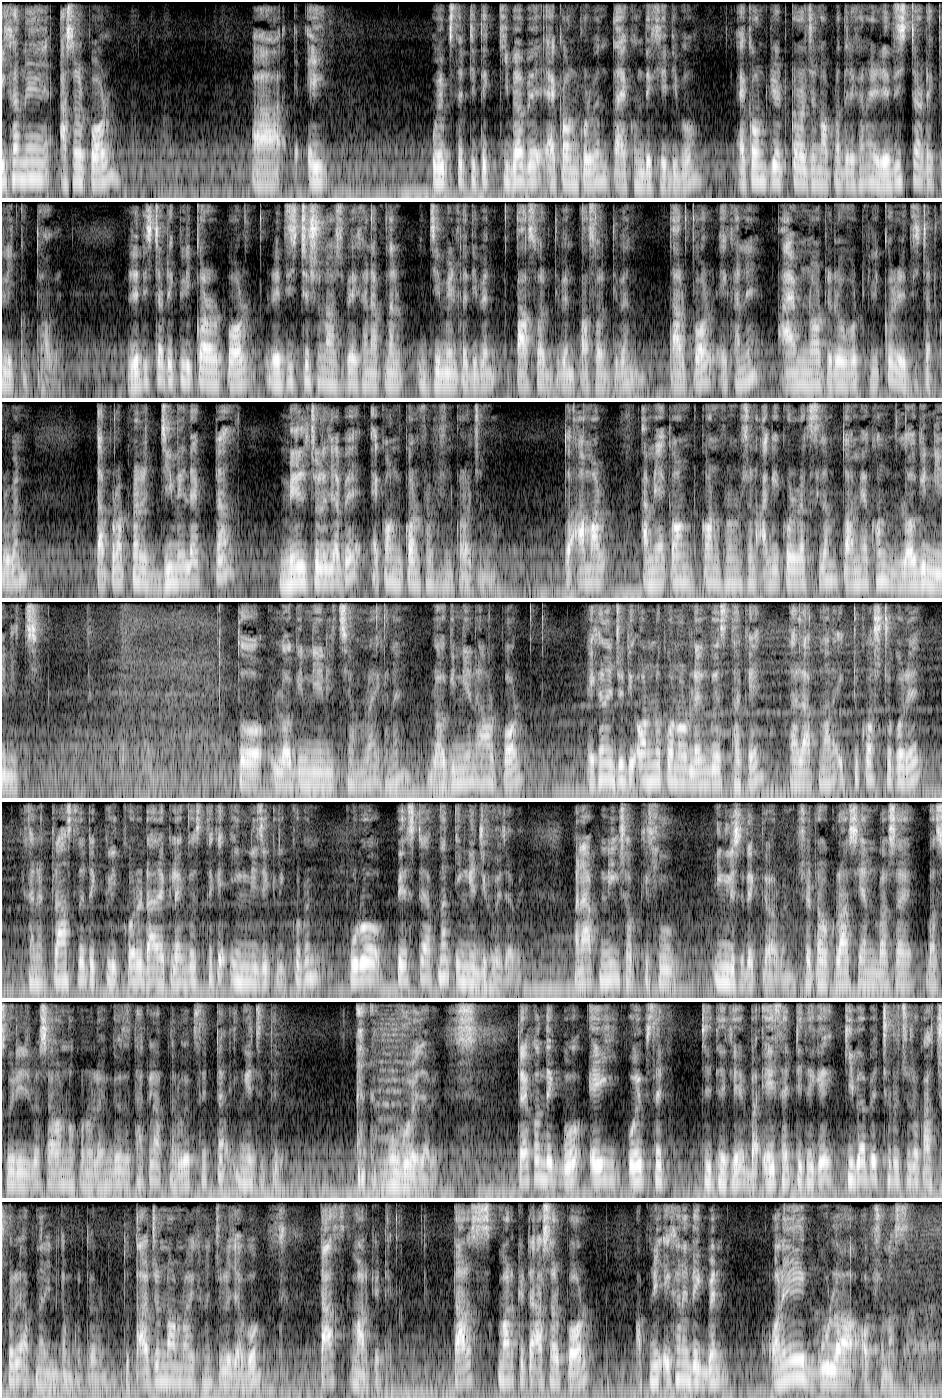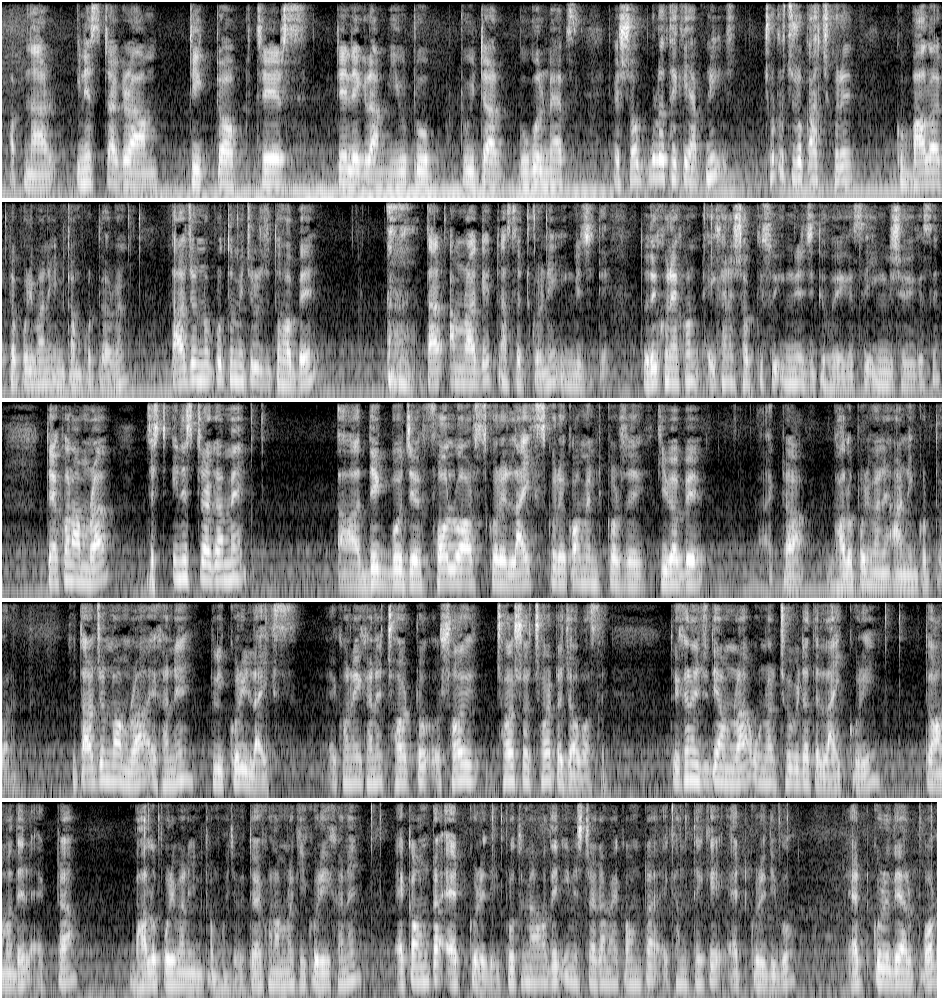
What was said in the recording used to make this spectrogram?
এইখানে আসার পর এই ওয়েবসাইটটিতে কীভাবে অ্যাকাউন্ট করবেন তা এখন দেখিয়ে দিব। অ্যাকাউন্ট ক্রিয়েট করার জন্য আপনাদের এখানে রেজিস্টার্টে ক্লিক করতে হবে। রেজিস্টার্টে ক্লিক করার পর রেজিস্ট্রেশন আসবে, এখানে আপনার জিমেলটা দিবেন পাসওয়ার্ড দিবেন পাসওয়ার্ড দিবেন। তারপর এখানে I am not a robot click করে রেজিস্টার্ট করবেন। তারপর আপনার জিমেল একটা মেল চলে যাবে অ্যাকাউন্ট কনফার্মেশন করার জন্য। তো আমার, আমি অ্যাকাউন্ট কনফার্মেশন আগে করে রাখছিলাম, তো আমি এখন লগ নিয়ে নিচ্ছি। তো লগ নিয়ে নিচ্ছি আমরা এখানে। লগ নিয়ে নেওয়ার পর, এখানে যদি অন্য কোনো ল্যাঙ্গুয়েজ থাকে, তাহলে আপনারা একটু কষ্ট করে এখানে ট্রান্সলেটে ক্লিক করে ডাইরেক্ট ল্যাঙ্গুয়েজ থেকে ইংরেজি ক্লিক করবেন। পুরো পেজটা আপনার ইংরেজি হয়ে যাবে। মানে আপনি সব কিছু ইংলিশে দেখতে পারবেন। সেটা হোক রাশিয়ান ভাষায় বা সুইডিশ ভাষায় অন্য কোনো ল্যাঙ্গুয়েজে থাকলে আপনার ওয়েবসাইটটা ইংরেজিতে মুভ হয়ে যাবে। তো এখন দেখব এই ওয়েবসাইটটি থেকে বা এই সাইটটি থেকে কীভাবে ছোট ছোট কাজ করে আপনার ইনকাম করতে পারবেন। তো তার জন্য আমরা এখানে চলে যাব টাস্ক মার্কেটে টাস্ক মার্কেটে আসার পর আপনি এখানে দেখবেন অনেকগুলা অপশন আছে। আপনার Instagram TikTok Threads Telegram YouTube Twitter Google Maps এসবগুলো থেকে আপনি ছোট ছোট কাজ করে খুব ভালো একটা পরিমাণে ইনকাম করতে পারবেন। তার জন্য প্রথমে চলে যেতে হবে, তার আমরা আগে ট্রান্সলেট করে নিই ইংরেজিতে। তো দেখুন এখন এখানে সব কিছু ইংরেজিতে হয়ে গেছে ইংলিশ হয়ে গেছে। তো এখন আমরা জাস্ট ইনস্টাগ্রামে দেখব যে ফলোয়ার্স করে লাইকস করে কমেন্ট করে কীভাবে একটা ভালো পরিমাণে আর্নিং করতে পারেন। তো তার জন্য আমরা এখানে ক্লিক করি লাইকস এখন এখানে ছয়টো, ছয়, ছয়শো ছয়টা জব আছে। তো এখানে যদি আমরা ওনার ছবিটাতে লাইক করি, তো আমাদের একটা ভালো পরিমাণে ইনকাম হয়ে যাবে। তো এখন আমরা কি করি এখানে? অ্যাকাউন্টটা অ্যাড করে দিই। প্রথমে আমাদের ইনস্টাগ্রাম অ্যাকাউন্টটা এখান থেকে অ্যাড করে দিব। অ্যাড করে দেওয়ার পর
